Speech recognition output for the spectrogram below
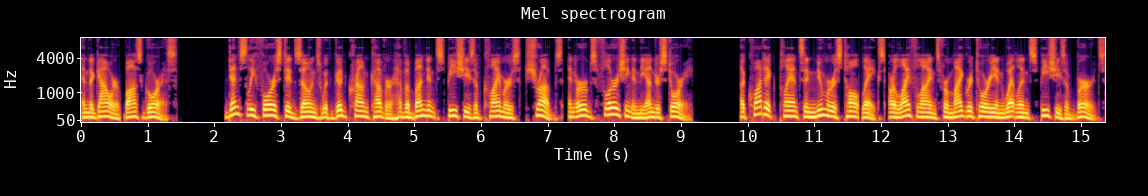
and the gaur Bos gaurus. Densely forested zones with good crown cover have abundant species of climbers, shrubs, and herbs flourishing in the understory. Aquatic plants and numerous tall lakes are lifelines for migratory and wetland species of birds.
